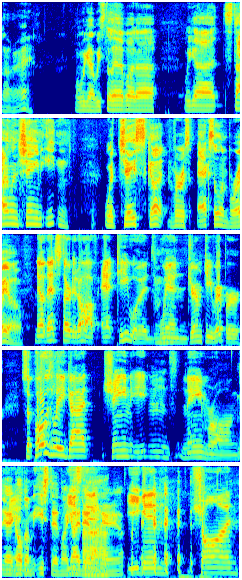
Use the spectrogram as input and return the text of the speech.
All right. Well, we got? We still have what? Uh, we got Styling Shane Eaton with Jay Scott versus Axel Abreu. Now that started off at T Woods Mm-hmm. when Germ T Ripper supposedly got Shane Eaton's name wrong. Yeah, he called him Easton, like I did Easton. on here. Yeah. Egan, Sean,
